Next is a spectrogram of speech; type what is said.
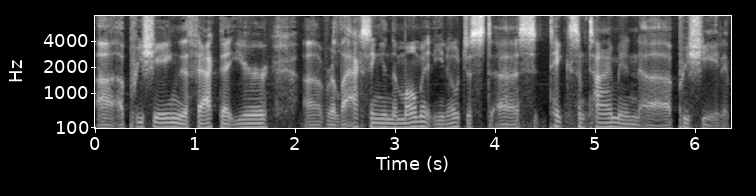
uh, appreciating the fact that you're uh, relaxing in the moment. You know, just uh, take some time and uh, appreciate it.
